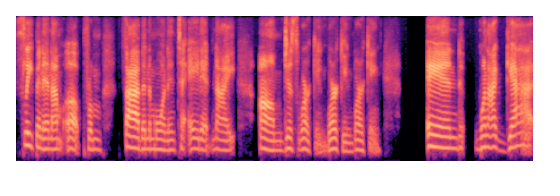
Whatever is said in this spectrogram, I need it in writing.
sleeping and I'm up from five in the morning to eight at night, um, just working, working, working. And when I got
